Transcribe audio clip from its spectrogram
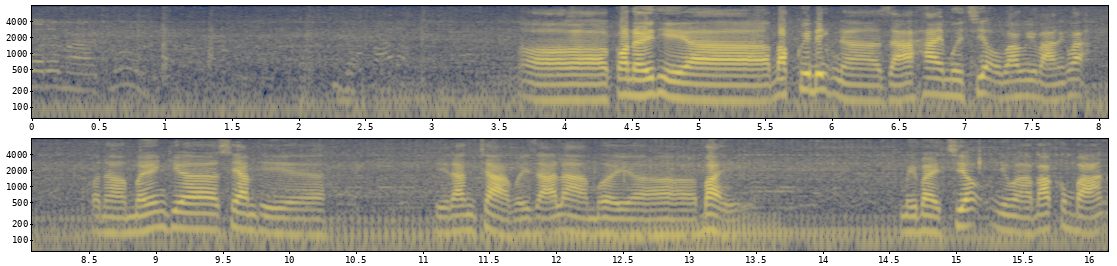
mua đây mà chú. Ờ, con đấy thì à, bác quyết định là giá 20 triệu bác mới bán các bạn. Còn à, mấy anh kia xem thì thì đang trả với giá là 17 17 triệu nhưng mà bác không bán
